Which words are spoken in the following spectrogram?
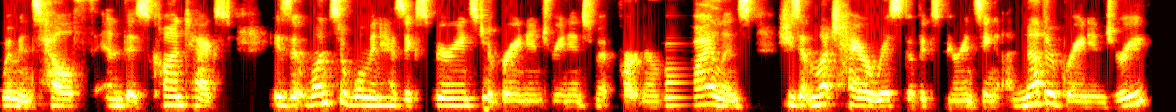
women's health and this context is that once a woman has experienced a brain injury and intimate partner violence, she's at much higher risk of experiencing another brain injury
